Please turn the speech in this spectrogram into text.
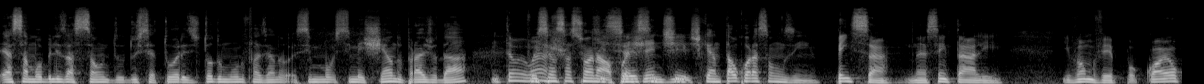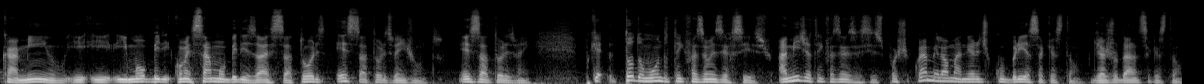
essa mobilização do, dos setores, de todo mundo fazendo, se, se mexendo para ajudar, então, foi sensacional. Foi assim, gente esquentar o coraçãozinho. Pensar, né? sentar ali e vamos ver pô, qual é o caminho e, e, e começar a mobilizar esses atores, esses atores vêm junto. Esses atores vêm. Porque todo mundo tem que fazer um exercício. A mídia tem que fazer um exercício. Poxa, qual é a melhor maneira de cobrir essa questão, de ajudar nessa questão?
